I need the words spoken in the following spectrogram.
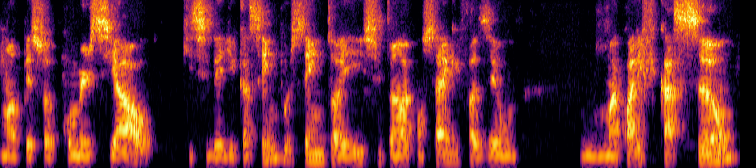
uma pessoa comercial que se dedica 100% a isso, então ela consegue fazer um uma qualificação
